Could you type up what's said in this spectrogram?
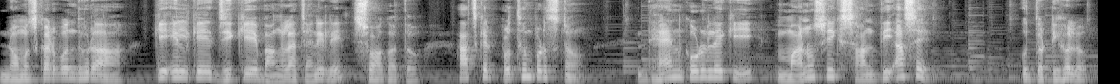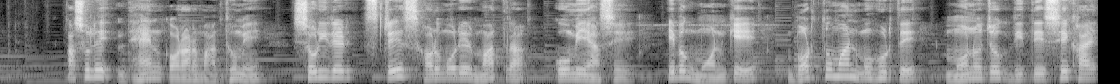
নমস্কার বন্ধুরা কে এল কে জি কে বাংলা চ্যানেলে স্বাগত। আজকের প্রথম প্রশ্ন, ধ্যান করলে কি মানসিক শান্তি আসে? উত্তরটি হল, আসলে ধ্যান করার মাধ্যমে শরীরের স্ট্রেস হরমোনের মাত্রা কমে আসে এবং মনকে বর্তমান মুহূর্তে মনোযোগ দিতে শেখায়,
